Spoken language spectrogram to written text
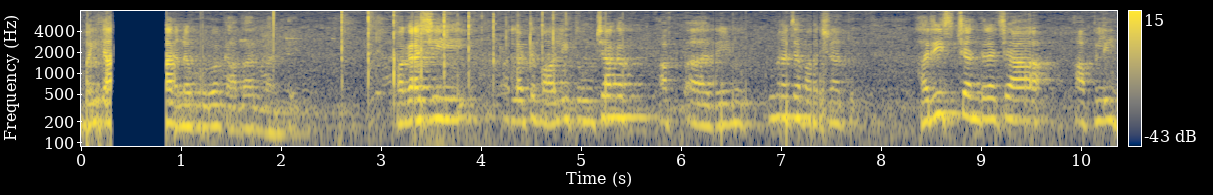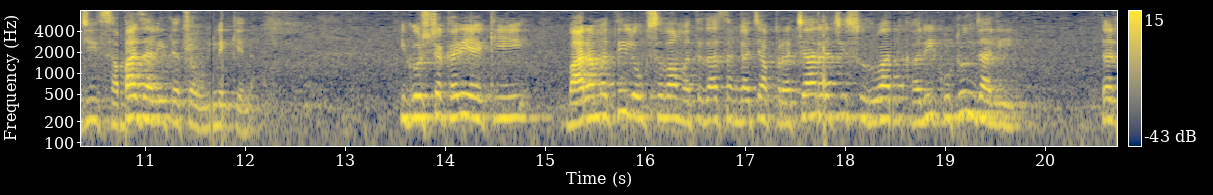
महिला मनपूर्वक आभार मानते. मगाशी मला वाटतं माऊली तुमच्या आप- रेणू कुणाच्या भाषणात? हरिश्चंद्रच्या आपली जी सभा झाली त्याचा उल्लेख केला. ही गोष्ट खरी आहे की बारामती लोकसभा मतदारसंघाच्या प्रचाराची सुरुवात खरी कुठून झाली? तर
